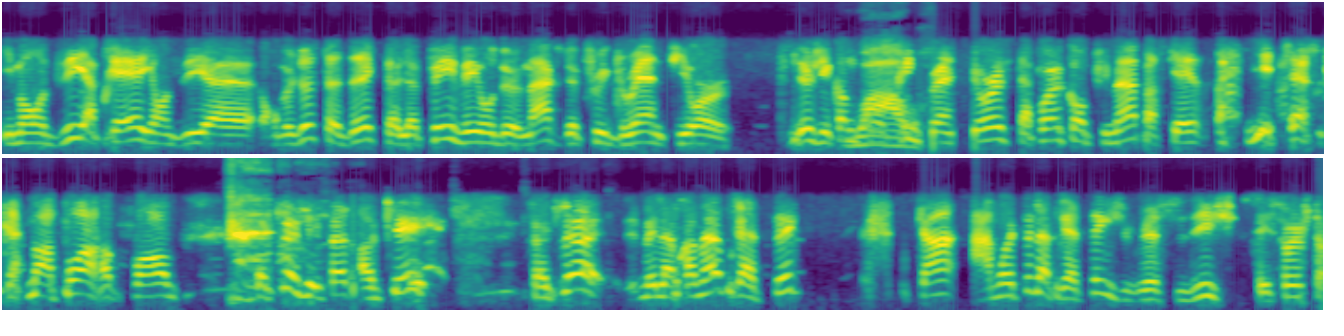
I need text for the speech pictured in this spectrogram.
Ils m'ont dit après, ils ont dit, euh, on veut juste te dire que as le PVO2 max depuis Grand Pure. Puis là, j'ai comme compris que Cure, c'était pas un compliment parce qu'il était vraiment pas en forme. Fait que là, j'ai fait OK. Fait que là, mais la première pratique, quand, à moitié de la pratique, je me suis dit, c'est sûr, je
